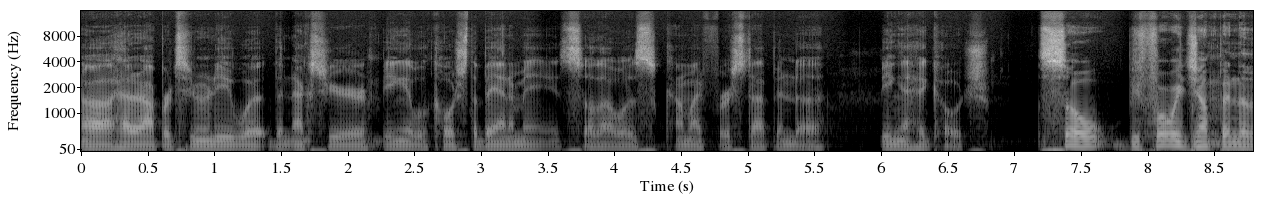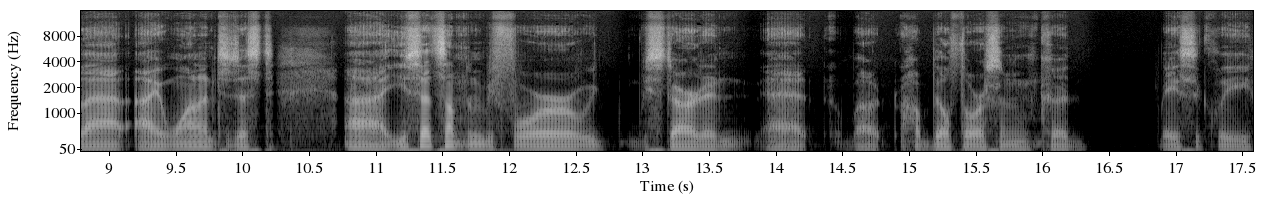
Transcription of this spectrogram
uh, had an opportunity with the next year being able to coach the Bantam A's, so that was kind of my first step into being a head coach. So before we jump into that, I wanted to just uh, you said something before we, we started at about how Bill Thorson could basically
